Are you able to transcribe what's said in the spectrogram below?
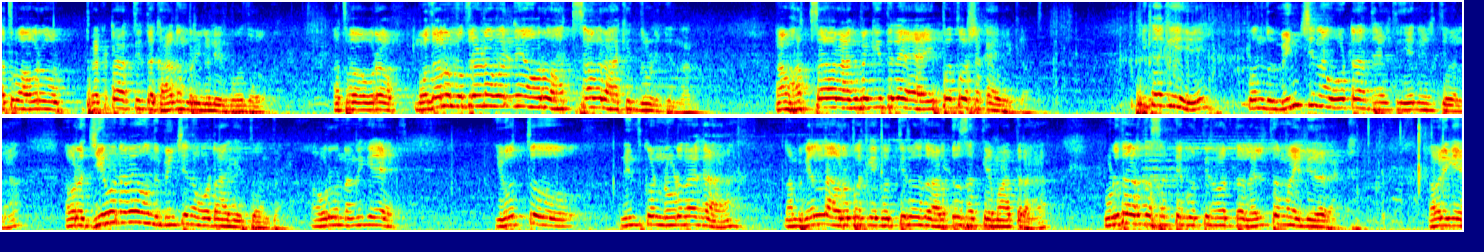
ಅಥವಾ ಅವರು ಪ್ರಕಟ ಆಗ್ತಿದ್ದ ಕಾದಂಬರಿಗಳಿರ್ಬೋದು, ಅಥವಾ ಅವರ ಮೊದಲ ಮುದ್ರಣವನ್ನೇ ಅವರು ಹತ್ತು ಸಾವಿರ ಹಾಕಿದ್ದು ನೋಡಿದ್ದೀನಿ ನಾನು. ನಾವು ಹತ್ತು ಸಾವಿರ ಆಗಬೇಕಿದ್ರೆ ಇಪ್ಪತ್ತು ವರ್ಷ ಕಾಯಬೇಕಾಗ್ತದೆ. ಹೀಗಾಗಿ ಒಂದು ಮಿಂಚಿನ ಓಟ ಅಂತ ಹೇಳ್ತೀವಿ ಏನು ಹೇಳ್ತೀವಲ್ಲ, ಅವರ ಜೀವನವೇ ಒಂದು ಮಿಂಚಿನ ಓಟ ಆಗಿತ್ತು ಅಂತ. ಅವರು ನನಗೆ ಇವತ್ತು ನಿಂತ್ಕೊಂಡು ನೋಡಿದಾಗ ನಮಗೆಲ್ಲ ಅವ್ರ ಬಗ್ಗೆ ಗೊತ್ತಿರೋದು ಅರ್ಧ ಸತ್ಯ ಮಾತ್ರ. ಉಳಿದ ಅರ್ಧ ಸತ್ಯ ಗೊತ್ತಿರುವಂಥ ಲಲಿತಮ್ಮ ಇಲ್ಲಿದ್ದಾರೆ. ಅವರಿಗೆ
